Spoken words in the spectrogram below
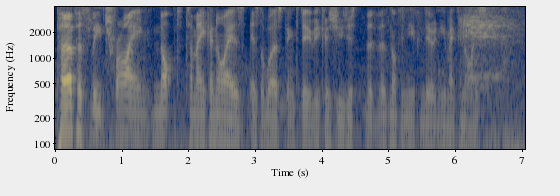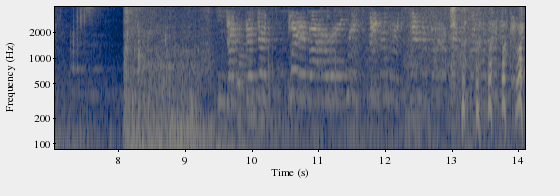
purposely trying not to make a noise is the worst thing to do because you just there's nothing you can do and you make a noise.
